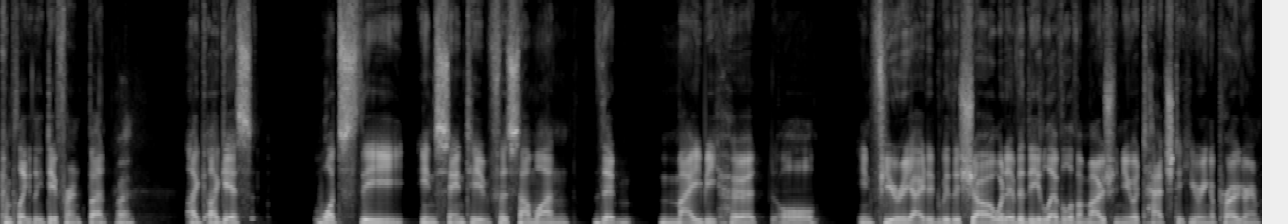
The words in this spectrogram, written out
completely different. But right. I, I guess what's the incentive for someone that may be hurt or infuriated with the show or whatever the level of emotion you attach to hearing a program?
